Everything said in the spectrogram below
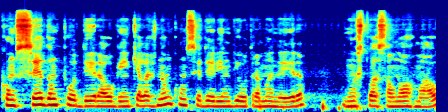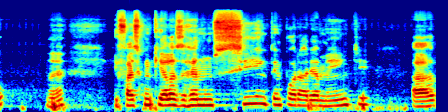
concedam poder a alguém que elas não concederiam de outra maneira, numa situação normal, né? E faz com que elas renunciem temporariamente a,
